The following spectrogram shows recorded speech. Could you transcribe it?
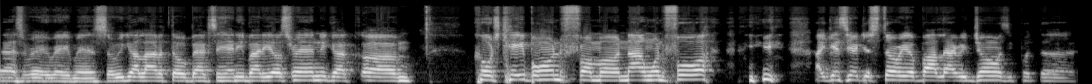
That's Ray, Ray, man. So we got a lot of throwbacks. And anybody else, man? We got um, Coach K Born from uh, 914. I guess you heard your story about Larry Jones. He put the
